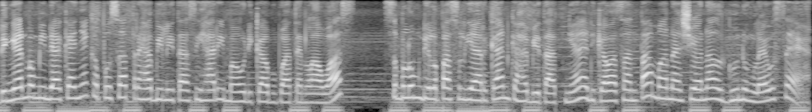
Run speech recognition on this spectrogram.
dengan memindahkannya ke pusat rehabilitasi harimau di Kabupaten Lawas sebelum dilepas liarkan ke habitatnya di kawasan Taman Nasional Gunung Leuser.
